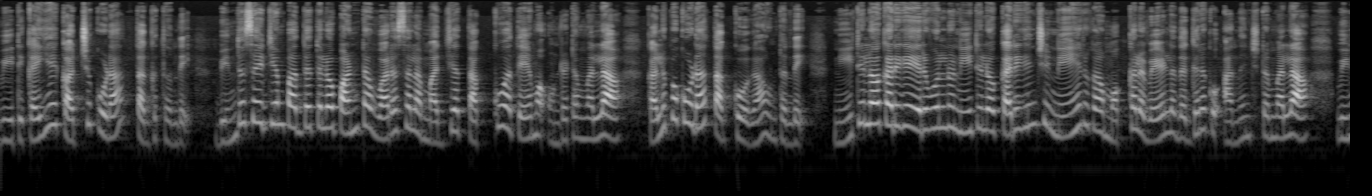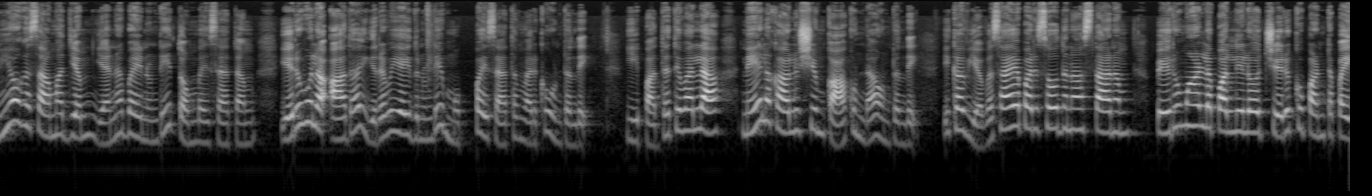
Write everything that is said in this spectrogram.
వీటికయ్యే ఖర్చు కూడా తగ్గుతుంది. బిందు సేద్యం పద్ధతిలో పంట వరసల మధ్య తక్కువ తేమ ఉండటం వల్ల కలుపు కూడా తక్కువగా ఉంటుంది. నీటిలో కరిగే ఎరువులను నీటిలో కరిగించి నేరుగా మొక్కల వేళ్ళ దగ్గరకు అందించడం వల్ల వినియోగ సామర్థ్యం ఎనభై నుండి తొంభై శాతం ఎరువుల ఆదా ఇరవై ఐదు నుండి ముప్పై శాతం వరకు ఉంటుంది. ఈ పద్ధతి వల్ల నేల కాలుష్యం కాకుండా ఉంటుంది. ఇక వ్యవసాయ పరిశోధనా స్థానం పెరుమాళ్ళపల్లిలో చెరుకు పంటపై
